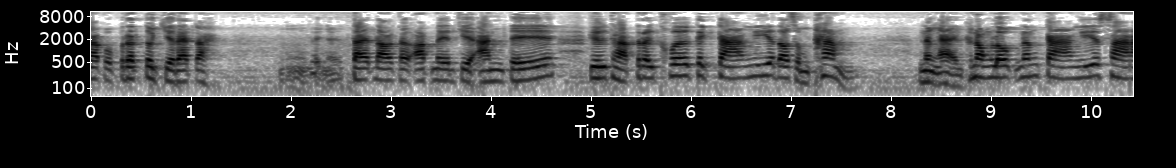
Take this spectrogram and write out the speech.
ថាប្រព្រឹត្តទុច្ចរិត តែដល់ទៅអត់មែនជាអញទេ គឺថាត្រូវធ្វើកិច្ចការងារដ៏សំខាន់នឹងឯងក្នុងលោកនឹងការងារសាង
